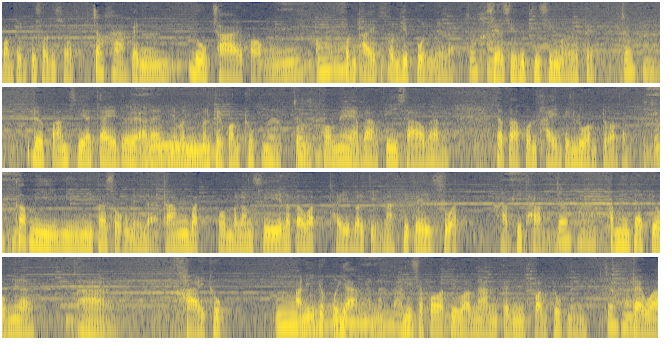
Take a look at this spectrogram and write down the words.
บำเพ็ญกุศลศพ เจ้าค่ะ เป็นลูกชายของอ๋อคนไทยกับคนญี่ปุ่นนี่แหละเจ้าค่ะ เสียชีวิตที่ชิโมเอเตะเจ้าค่ะ ด้วยความเสียใจด้วยอะไรเนี่ยมันอืมมันเป็นความทุกข์มากเจ้าค่ะ พ่อแม่บ้างพี่สาวบ้าง แล้วก็คนไทยเป็นรวมตัวกัน เจ้าค่ะ ก็มีมีมีพระสงฆ์นี่แหละทั้งวัดพรหมรังสีแล้วก็วัดไทยบากินะที่ไปสวดอภิธรรม เจ้าค่ะ ทำให้ญาติโยมเนี่ยอ่าคลายทุกข์ม อันนี้ยกตัวอย่างนะนะอันนี้เฉพาะที่ว่างานเป็นความทุกข์นึงเจ้าค่ะแต่ว่า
